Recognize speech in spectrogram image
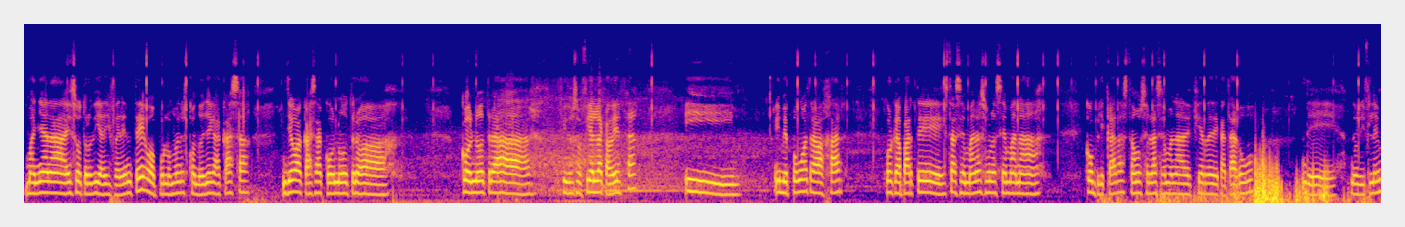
mañana es otro día diferente o por lo menos cuando llegue a casa llego a casa con otra con otra filosofía en la cabeza y, y, me pongo a trabajar porque aparte esta semana es una semana complicada. Estamos en la semana de cierre de catálogo de, de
